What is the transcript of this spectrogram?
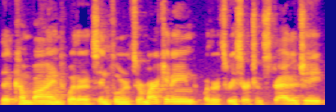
that combine whether it's influencer marketing, whether it's research and strategy,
